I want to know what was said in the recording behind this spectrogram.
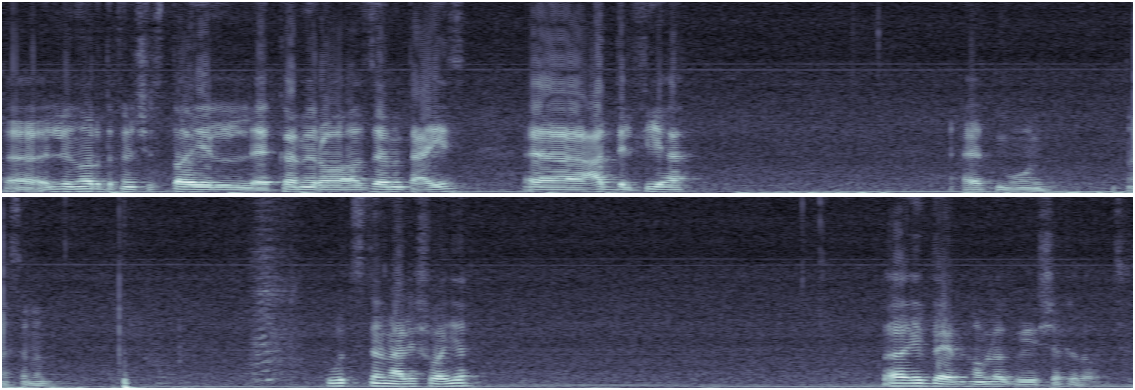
آه، Leonardo da Vinci style كاميرا زي ما أنت عايز آه، عدل فيها. add moon مثلا. وتستنى عليه شوية. فيبدأ يعملهم لك بالشكل دوت.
